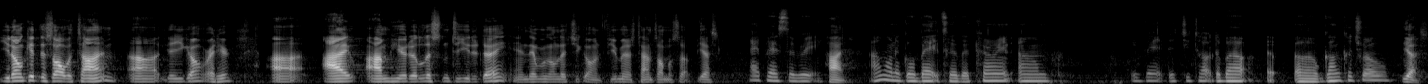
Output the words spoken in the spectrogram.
you don't get this all the time. Uh, there you go, right here. Uh, I, I'm here to listen to you today, and then we're going to let you go in a few minutes. Time's almost up. Yes. Hi, Pastor Rick. Hi. I want to go back to the current um, event that you talked about, uh, uh, gun control. Yes.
